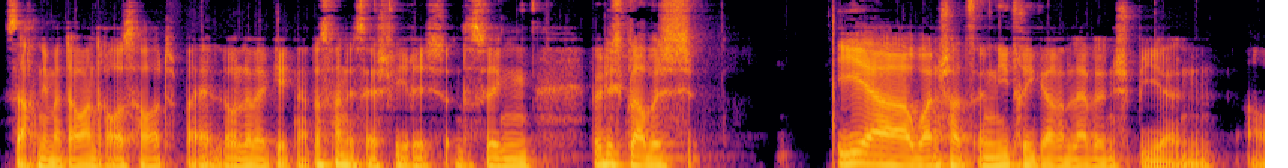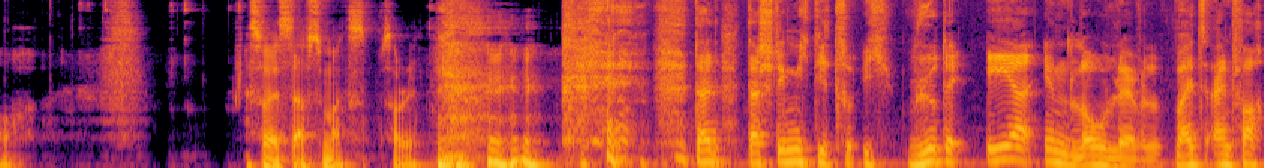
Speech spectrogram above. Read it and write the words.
Sachen, die man dauernd raushaut bei Low-Level-Gegner, das fand ich sehr schwierig. Und deswegen würde ich, glaube ich, eher One-Shots in niedrigeren Leveln spielen auch. So, jetzt darfst du, Max. Sorry. da, da stimme ich dir zu. Ich würde eher in Low-Level, weil es einfach,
